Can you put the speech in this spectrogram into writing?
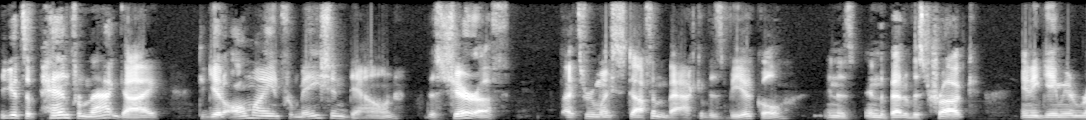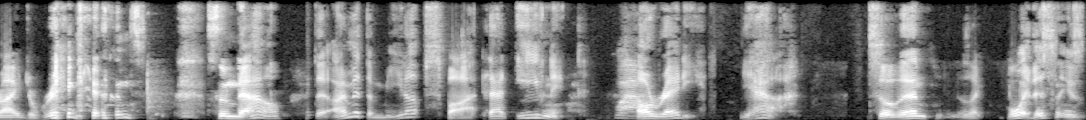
He gets a pen from that guy to get all my information down. The sheriff, I threw my stuff in the back of his vehicle in his in the bed of his truck, and he gave me a ride to Riggins. so now that I'm at the meetup spot that evening. Wow. Already. Yeah. So then it was like, boy, this thing is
